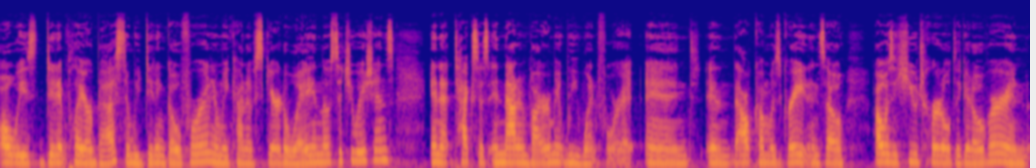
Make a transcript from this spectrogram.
always didn't play our best and we didn't go for it and we kind of scared away in those situations. And at Texas, in that environment, we went for it. And, and the outcome was great. And so I was a huge hurdle to get over. And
